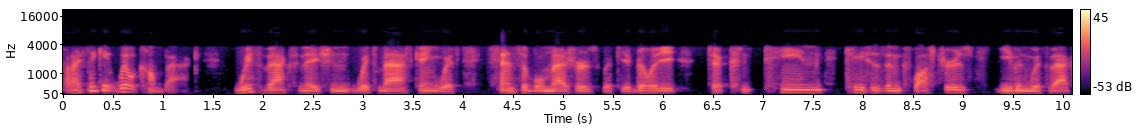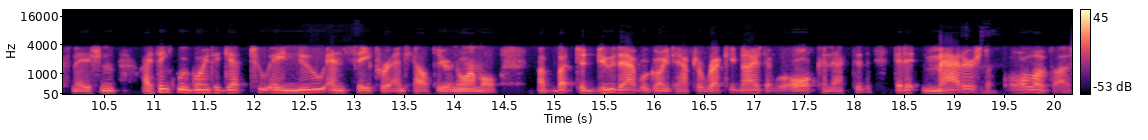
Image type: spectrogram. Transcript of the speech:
But I think it will come back with vaccination, with masking, with sensible measures, with the ability to contain cases and clusters, even with vaccination, I think we're going to get to a new and safer and healthier normal. Uh, but to do that, we're going to have to recognize that we're all connected, that it matters to all of us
